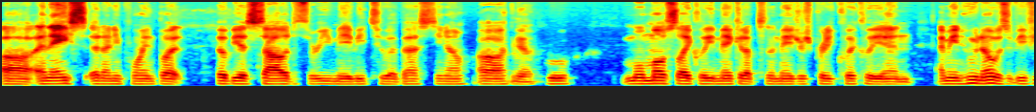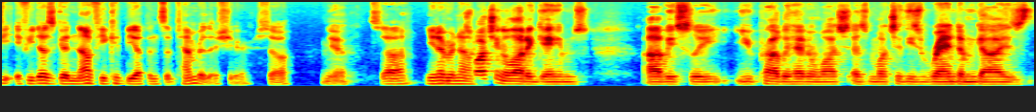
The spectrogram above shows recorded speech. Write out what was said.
uh, an ace at any point, but he'll be a solid three, maybe two at best. You know, uh, Yeah. who will most likely make it up to the majors pretty quickly. And I mean, who knows if he if he does good enough, he could be up in September this year. So, Yeah. so you never know. Just watching a lot of games. Obviously, you probably haven't watched as much of these random guys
